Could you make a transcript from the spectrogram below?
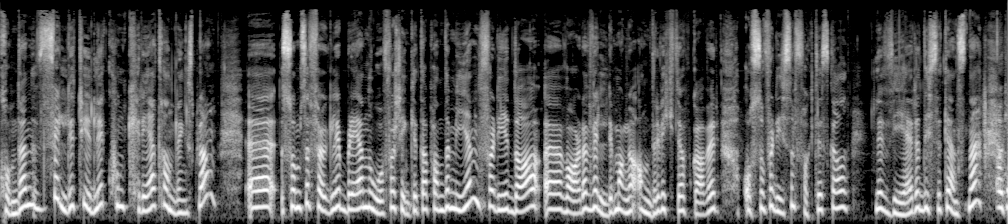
kom det en veldig tydelig, konkret handlingsplan, eh, som selvfølgelig ble noe forsinket av pandemien, fordi da eh, var det veldig mange andre viktige oppgaver, også for de som faktisk skal levere disse tjenestene. Ok,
